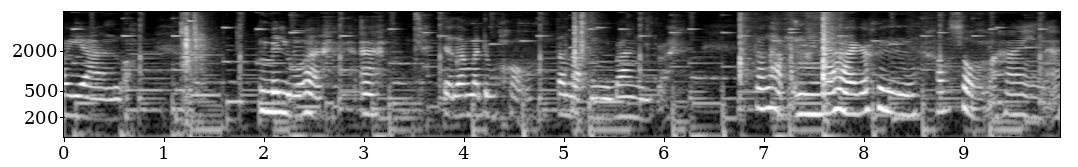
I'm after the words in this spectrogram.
ายานหรอ ไม่รู้ค่ะ อะ เดี๋ยวเรามาดูของตลับนี้บ้างดีกว่า ตลับนี้นะคะก็คือเขาส่งมาให้นะ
